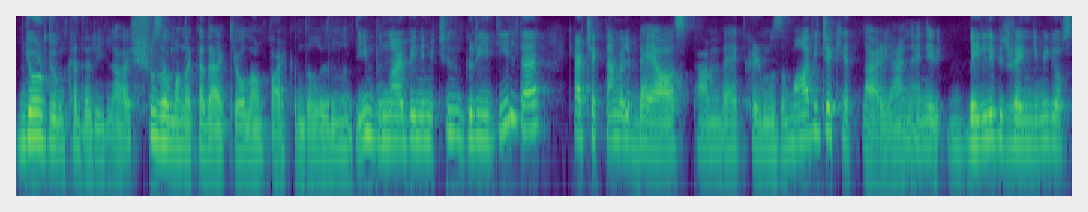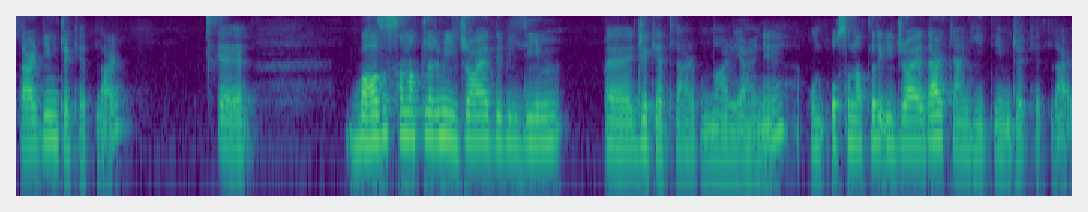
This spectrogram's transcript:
gördüğüm kadarıyla şu zamana kadarki olan farkındalığımla diyeyim. Bunlar benim için gri değil de gerçekten böyle beyaz, pembe, kırmızı, mavi ceketler yani hani belli bir rengimi gösterdiğim ceketler. Ee, bazı sanatlarımı icra edebildiğim e, ceketler bunlar yani. O, o sanatları icra ederken giydiğim ceketler.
